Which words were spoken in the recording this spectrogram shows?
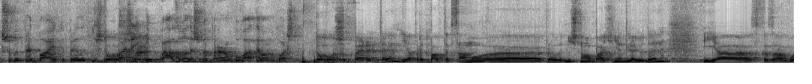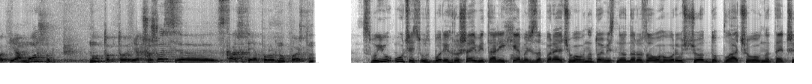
що ви придбаєте прилад нічного Того, бачення і вказували, щоб перерахувати вам кошти? Того, що перед тим я придбав так само е, прилад нічного бачення для людини, і я сказав: от я можу. Ну тобто, якщо щось е, скажете, я поверну кошти. Свою участь у зборі грошей Віталій Хемич заперечував, натомість неодноразово говорив, що доплачував на те чи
